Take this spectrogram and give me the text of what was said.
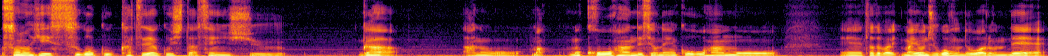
その日すごく活躍した選手があの、まあもう後半ですよね。後半も、えー、例えば、まあ、45分で終わるんで、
